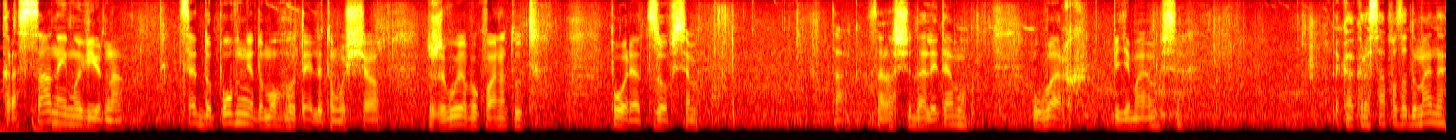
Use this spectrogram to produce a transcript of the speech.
Краса неймовірна. Це доповнення до мого готелю, тому що живу я буквально тут поряд зовсім. Так, зараз ще далі йдемо. Уверх підіймаємося. Така краса позаду мене.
